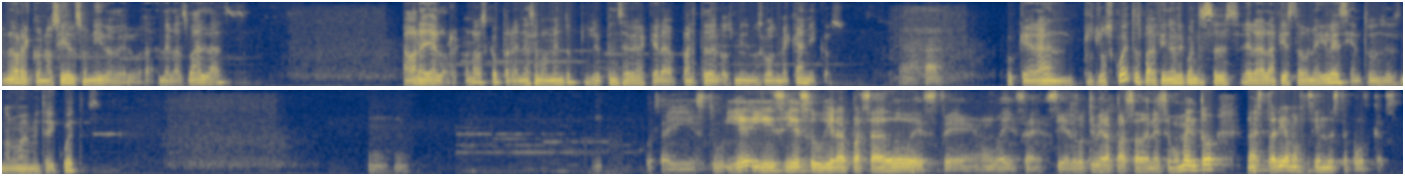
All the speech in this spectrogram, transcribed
no reconocí el sonido de, de, las balas. Ahora ya lo reconozco, pero en ese momento pues, yo pensé que era parte de los mismos juegos mecánicos. Ajá. O que eran pues, los cohetes, para al final de cuentas era la fiesta de una iglesia, entonces normalmente hay cohetes. pues ahí estuvo. Y, si eso hubiera pasado, este, si algo te hubiera pasado en ese momento, no estaríamos haciendo este podcast.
